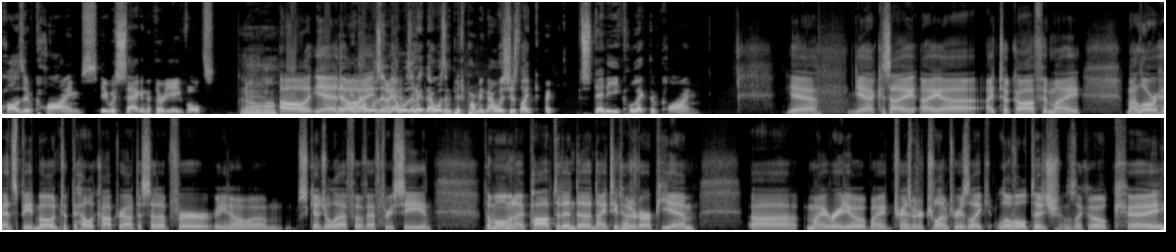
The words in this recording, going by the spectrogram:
positive climbs, it was sagging to 38 volts. Oh, well. Oh yeah, And, no, and that I- wasn't I- that wasn't that wasn't pitch pumping. That was just like a steady collective climb. Yeah, yeah, because I I uh, I took off in my my lower head speed mode and took the helicopter out to set up for you know um, schedule F of F3C, and the moment I popped it into 1900 RPM, uh, my radio, my transmitter telemetry is like low voltage. I was like, okay.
